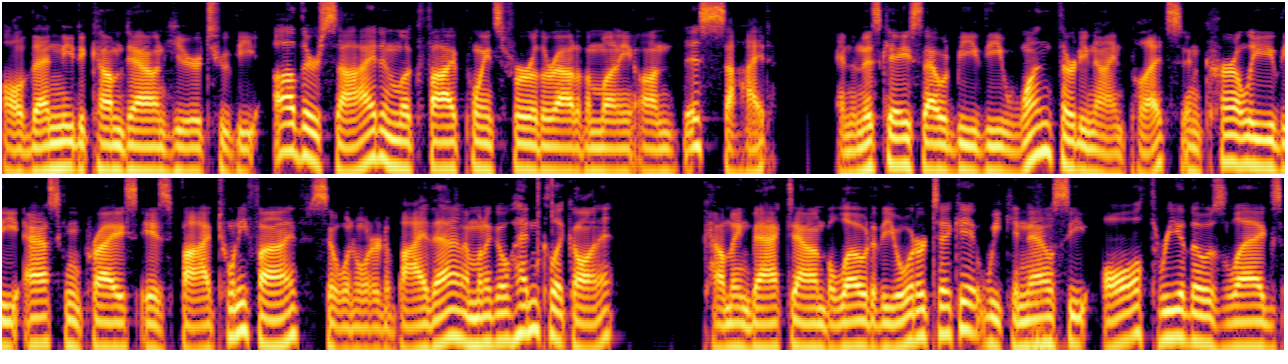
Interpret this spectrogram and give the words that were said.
I'll then need to come down here to the other side and look five points further out of the money on this side. And in this case, that would be the 139 puts. And currently the asking price is 525. So in order to buy that, I'm going to go ahead and click on it. Coming back down below to the order ticket, we can now see all three of those legs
